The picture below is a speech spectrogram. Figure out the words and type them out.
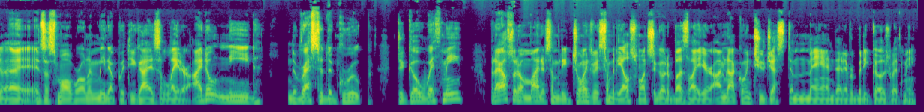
uh, it's a small world and meet up with you guys later. I don't need the rest of the group to go with me. But I also don't mind if somebody joins me, if somebody else wants to go to Buzz Lightyear. I'm not going to just demand that everybody goes with me.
